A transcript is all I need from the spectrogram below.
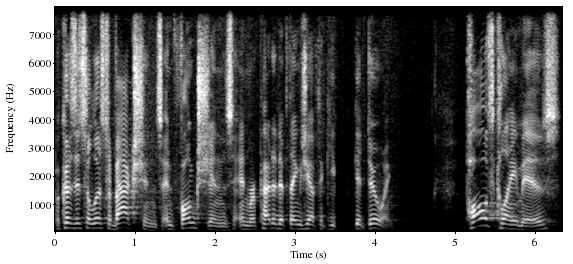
because it's a list of actions and functions and repetitive things you have to keep get doing. Paul's claim is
